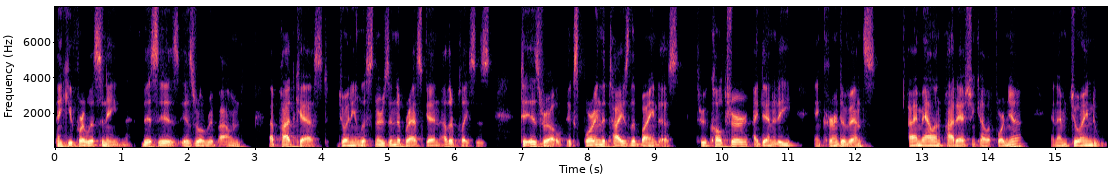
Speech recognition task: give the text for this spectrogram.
Thank you for listening. This is Israel Rebound, a podcast joining listeners in Nebraska and other places to Israel, exploring the ties that bind us through culture, identity, and current events. I'm Alan Potash in California, and I'm joined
